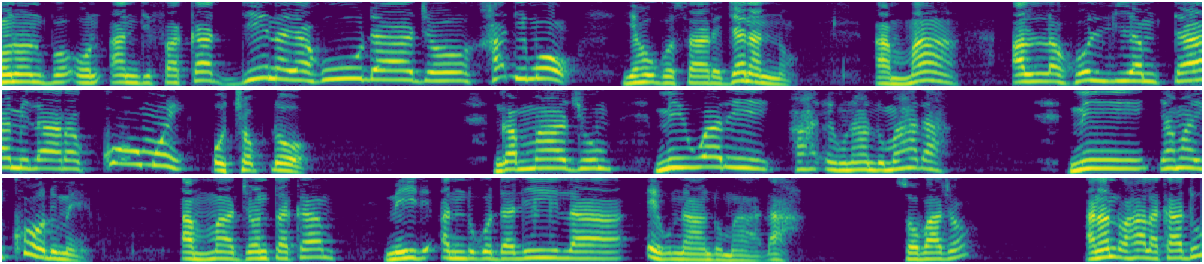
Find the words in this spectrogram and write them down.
onon bo on andi fakat dina yahudajo haɗimo yahugo saare jananno. Amma allah holliyam ta mi laara ko moy o coɓɗo. Ngam majum mi wari ha ewnandu maɗa mi ƴamai ko ɗume amma jonta kam mi yiɗi andugo dalila ewnandu maɗa sobajo anan ɗo haala ka du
